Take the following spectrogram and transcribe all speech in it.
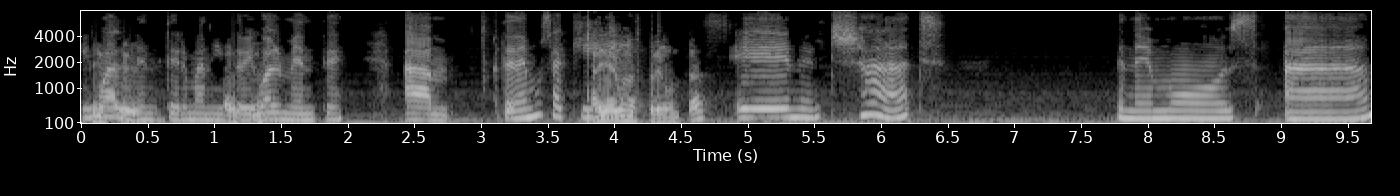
Igualmente, hermanito, Gracias. igualmente. Am, tenemos aquí ¿Hay algunas preguntas? en el chat, tenemos a,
